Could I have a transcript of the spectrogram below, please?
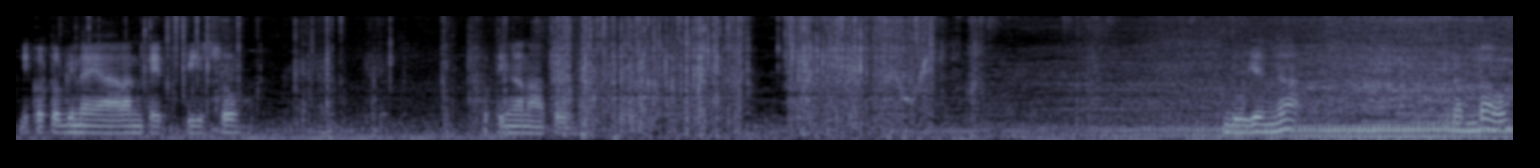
Hindi ko to binayaran kahit piso. So tingnan natin. Duyan nga. Ganda oh.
